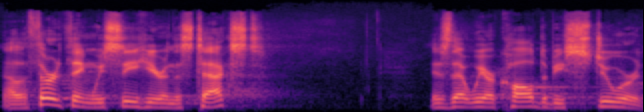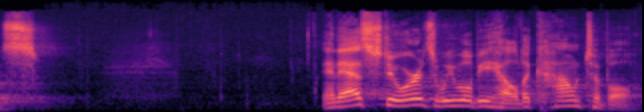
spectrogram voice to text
Now, the third thing we see here in this text is that we are called to be stewards. And as stewards, we will be held accountable.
